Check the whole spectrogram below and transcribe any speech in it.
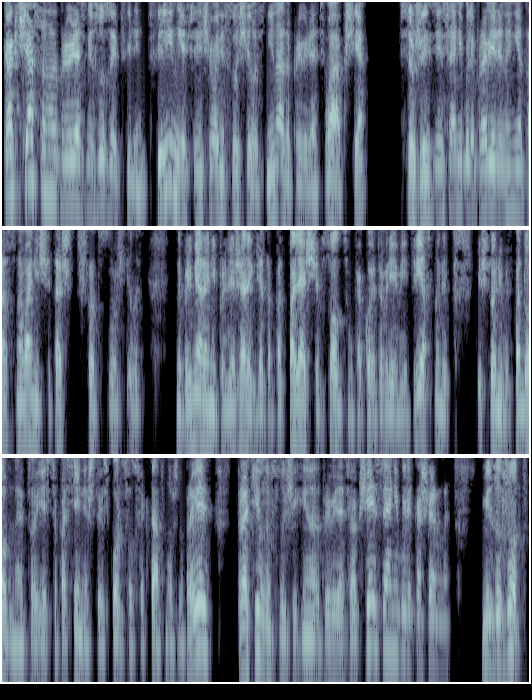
Как часто надо проверять мезуза и тфилин? Тфилин, если ничего не случилось, не надо проверять вообще всю жизнь. Если они были проверены, нет оснований считать, что что-то случилось. Например, они пролежали где-то под палящим солнцем какое-то время и треснули, и что-нибудь подобное, то есть опасение, что испортился ктап, нужно проверить. В противном случае их не надо проверять вообще, если они были кошерны. Мезузот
